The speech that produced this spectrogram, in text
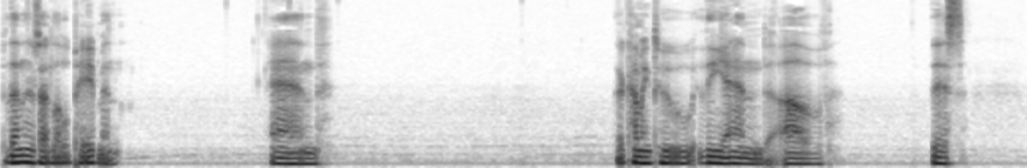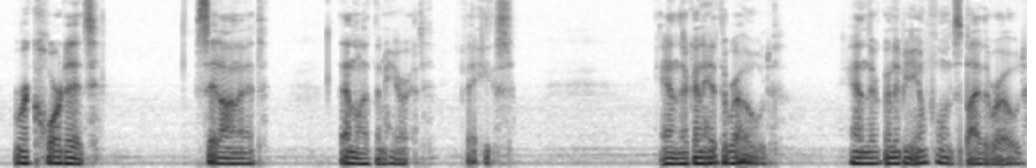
But then there's our little pavement. And they're coming to the end of this, record it, sit on it, then let them hear it phase. And they're going to hit the road, and they're going to be influenced by the road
